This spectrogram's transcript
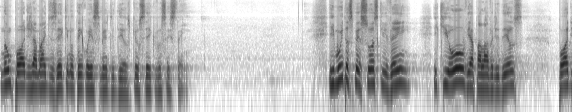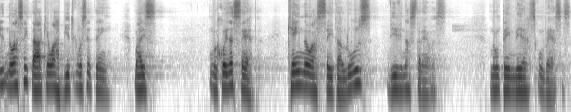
não pode jamais dizer que não tem conhecimento de Deus, porque eu sei que vocês têm. E muitas pessoas que vêm e que ouvem a palavra de Deus, pode não aceitar, que é um arbítrio que você tem. Mas uma coisa é certa: quem não aceita a luz, vive nas trevas. Não tem meias conversas,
